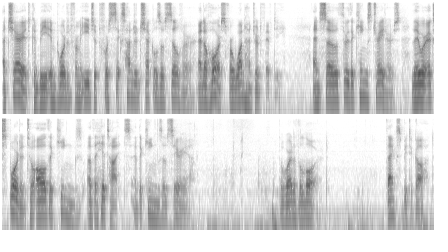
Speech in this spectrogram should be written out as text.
A chariot could be imported from Egypt for six hundred shekels of silver, and a horse for one hundred fifty. And so, through the king's traders, they were exported to all the kings of the Hittites and the kings of Syria. The word of the Lord. Thanks be to God.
